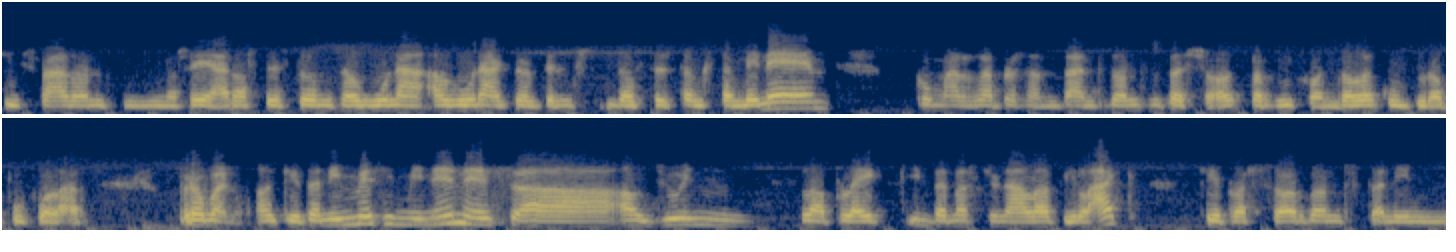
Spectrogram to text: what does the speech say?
si es fa, doncs, no sé, ara els tres toms, alguna, algun acte dels, dels tres toms també anem, com a representants doncs, d'això per difondre la cultura popular. Però bueno, el que tenim més imminent és uh, el juny la plec internacional a Pilac, que per sort doncs, tenim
